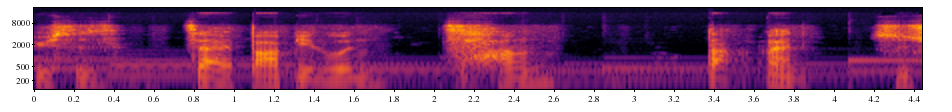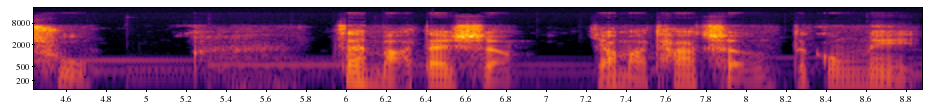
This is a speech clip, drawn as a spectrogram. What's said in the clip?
于是，在巴比伦藏档案之处，在马代省亚马他城的宫内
